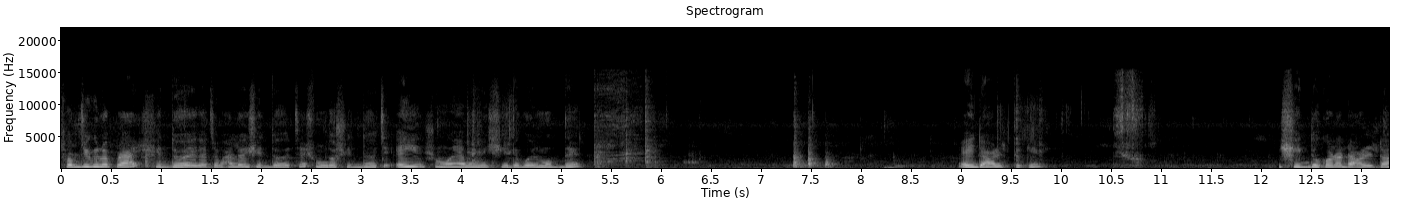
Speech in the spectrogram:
সবজিগুলো প্রায় সিদ্ধ হয়ে গেছে, ভালোই সিদ্ধ হয়েছে, সুন্দর সিদ্ধ হয়েছে। এই সময় আমি মিশিয়ে দেবো এর মধ্যে। এই ডাল থেকে সিদ্ধ করা ডালটা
